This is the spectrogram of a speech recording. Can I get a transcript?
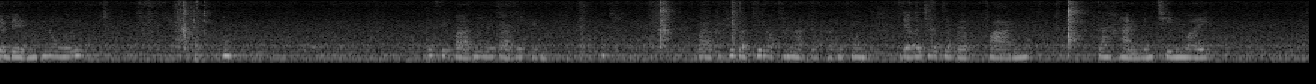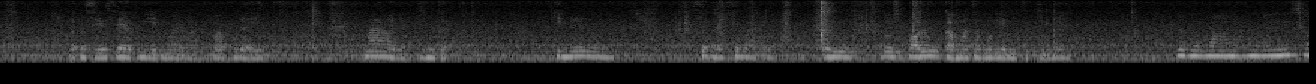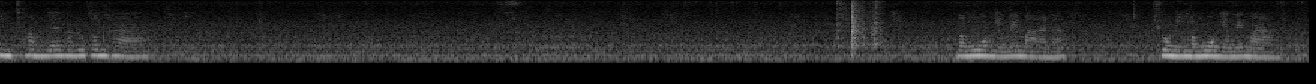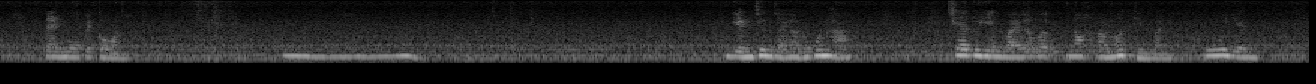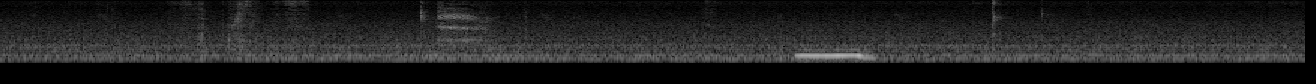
กระเด็นพี่น้องเลยก็สิปาดนั่นเลยปาดไม่เป็นปาดที่แบบที่เราถนัดแหละค่ะทุกคน เดี๋ยวไอ้ชาจะแบบฝานจะหั่นเป็นชิ้นไว้ แล้วก็เสียแซ่ตู้เย็นไว้แบบว่าผู้ใดมากอยากกินกับกินได้เลยสบายสบายแล้วลูกโดยเฉพาะลูกกลับมาจากโรงเรียนจะกินได้เรียกว่ามาโอ้ยช่ำๆเลยค่ะทุกคนค่ะ มะม่วงยังไม่มานะ ช่วงนี้มะม่วงยังไม่มา แตงโมไปก่อนเย็นชื่นใจค่ะทุกคนคะแช่ตู้เย็นไว้แล้วก็เนาะเราเนาะกินมันอู้เย็น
